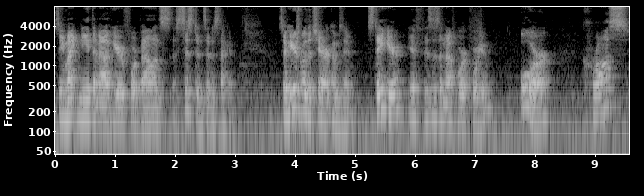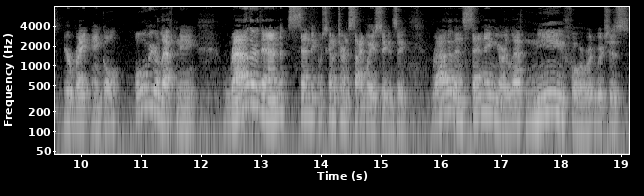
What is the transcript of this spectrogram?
So you might need them out here for balance assistance in a second. So here's where the chair comes in. Stay here if this is enough work for you, or cross your right ankle over your left knee rather than sending, I'm just going to turn sideways so you can see, rather than sending your left knee forward, which is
